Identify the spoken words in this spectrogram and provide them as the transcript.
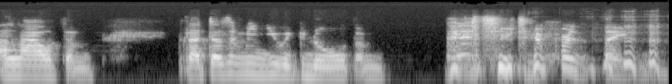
allow them. But that doesn't mean you ignore them. They're two different things.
